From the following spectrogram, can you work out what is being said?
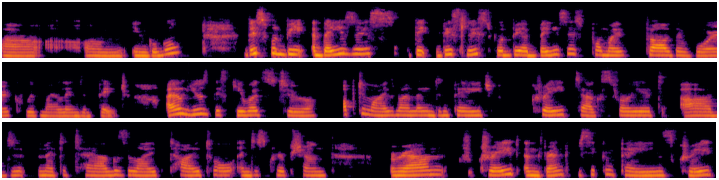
um, in Google. This would be a basis, the, this list would be a basis for my further work with my landing page. I'll use these keywords to optimize my landing page, create tags for it, add meta tags like title and description, run, create and run PPC campaigns, create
